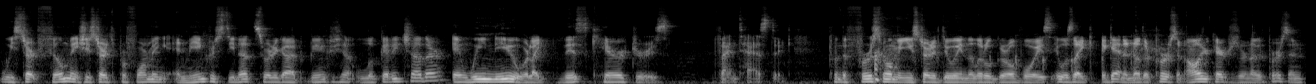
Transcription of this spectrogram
we start filming. She starts performing and me and christina sort of got me and christina look at each other and we knew. We're like this character is fantastic. From the first moment you started doing the little girl voice it was like again another person. All your characters are another person.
